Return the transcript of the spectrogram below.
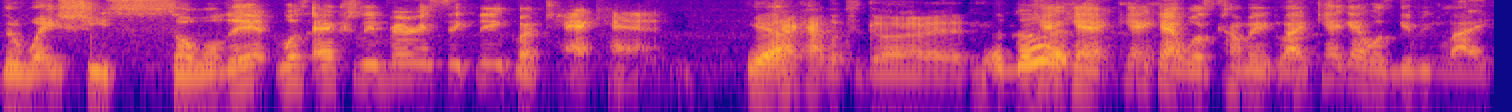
the way she sold it was actually very sickening. But Cat Cat, Yeah, KatKat looks good. You're Cat good. Cat, KatKat was coming like KatKat was giving like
